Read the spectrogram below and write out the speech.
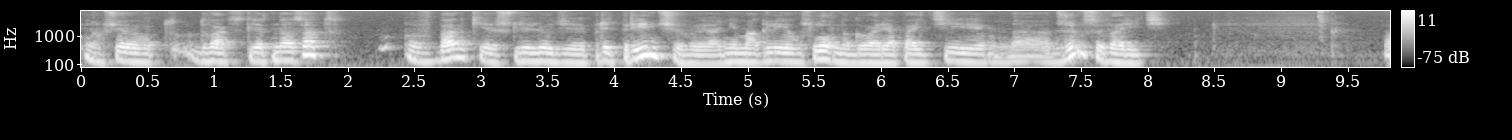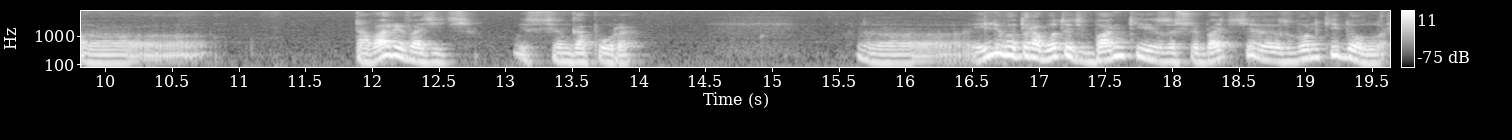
вообще вот 20 лет назад в банке шли люди предприимчивые, они могли, условно говоря, пойти джинсы варить, э, товары возить из Сингапура – или вот работать в банке и зашибать э, звонкий доллар.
